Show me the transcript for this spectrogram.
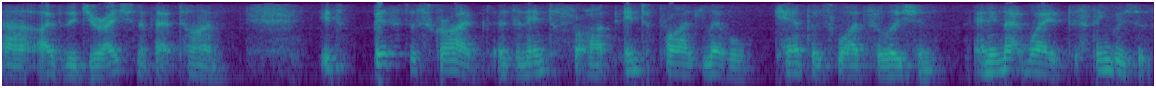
uh, over the duration of that time. It's best described as an enterprise level campus wide solution, and in that way it distinguishes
